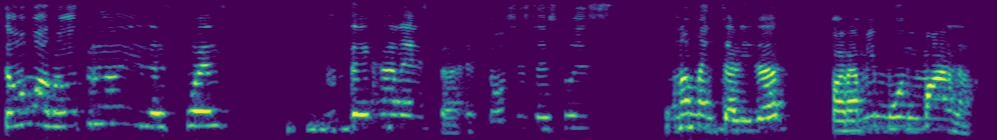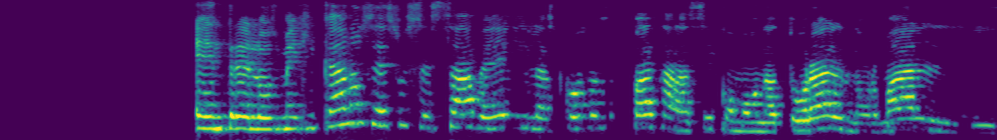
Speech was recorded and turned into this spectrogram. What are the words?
toman otra y después dejan esta. Entonces esto es una mentalidad para mí muy mala. Entre los mexicanos eso se sabe y las cosas pasan así como natural, normal, y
